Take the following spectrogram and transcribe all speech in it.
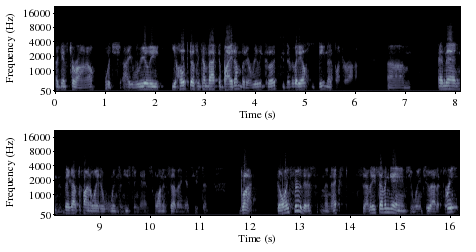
against Toronto, which I really you hope doesn't come back to bite them, but it really could because everybody else is beating up on Toronto. Um, and then they got to find a way to win some Houston games, one and seven against Houston. But going through this in the next 77 games, you win two out of three,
